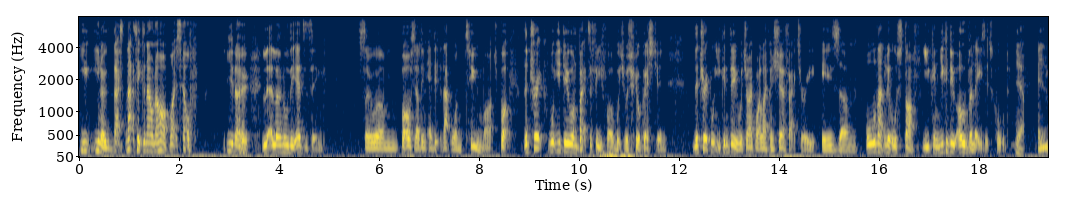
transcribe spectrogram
you you know that's that takes an hour and a half by itself. You know, let alone all the editing. So um, but obviously I didn't edit that one too much. But the trick, what you do on Back to FIFA, which was your question, the trick what you can do, which I quite like on Share Factory, is um, all that little stuff. You can you can do overlays. It's called. Yeah. And you,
